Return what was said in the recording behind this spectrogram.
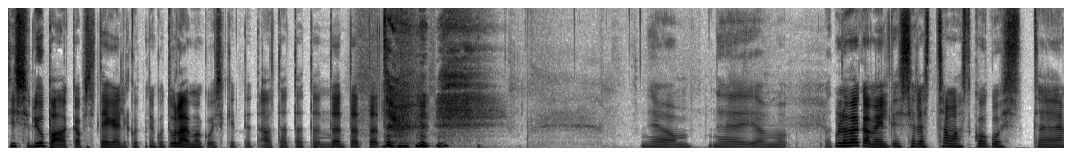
siis sul juba hakkab see tegelikult nagu tulema kuskilt, et oot-oot-oot-oot-oot-oot. ja, ja ma mulle väga meeldis sellest samast kogust äh,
